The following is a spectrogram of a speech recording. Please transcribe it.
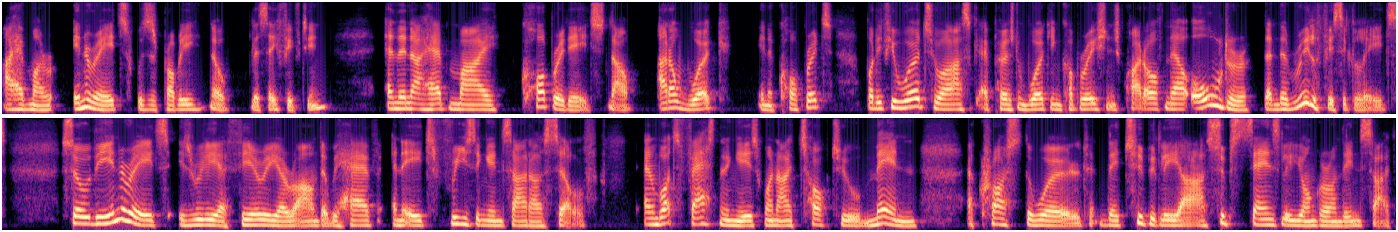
I have my inner age, which is probably, no, let's say 15. And then I have my corporate age. Now, I don't work in a corporate, but if you were to ask a person working in corporations, quite often they're older than the real physical age. So the inner age is really a theory around that we have an age freezing inside ourselves. And what's fascinating is when I talk to men across the world, they typically are substantially younger on the inside.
